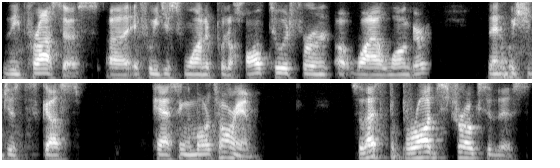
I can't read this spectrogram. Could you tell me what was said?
the process. Uh, if we just want to put a halt to it for a while longer, then we should just discuss passing a moratorium. So that's the broad strokes of this.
